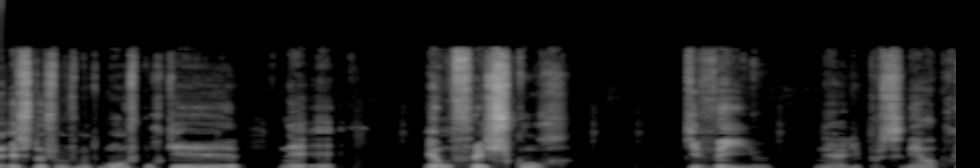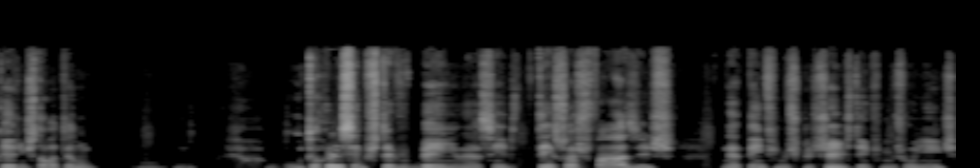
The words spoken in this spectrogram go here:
esse- esses dois filmes muito bons porque, né, é, é um frescor que veio, né, ali pro cinema, porque a gente tava tendo... O terror ele sempre esteve bem, né, assim, ele tem suas fases, né, tem filmes clichês, tem filmes ruins,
